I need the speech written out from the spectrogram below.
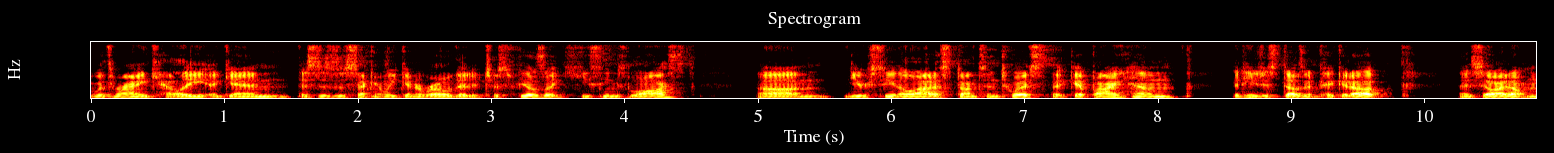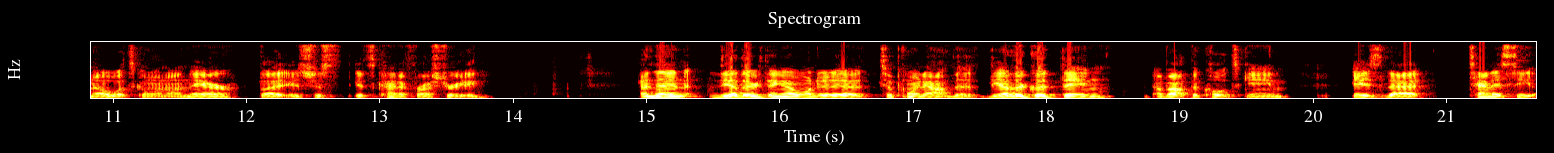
with Ryan Kelly again. This is the second week in a row that it just feels like he seems lost. Um, you're seeing a lot of stunts and twists that get by him that he just doesn't pick it up. And so I don't know what's going on there, but it's just it's kind of frustrating. And then the other thing I wanted to, to point out that the other good thing about the Colts game is that Tennessee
